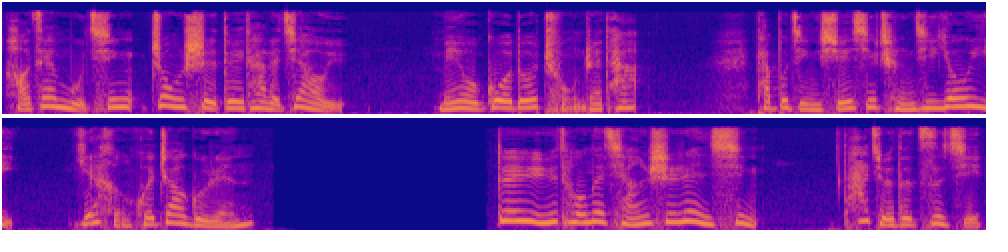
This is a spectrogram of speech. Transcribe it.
好在母亲重视对他的教育，没有过多宠着他。他不仅学习成绩优异，也很会照顾人。对于于彤的强势任性，他觉得自己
